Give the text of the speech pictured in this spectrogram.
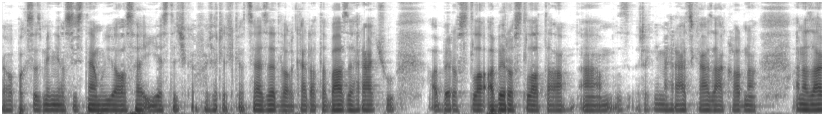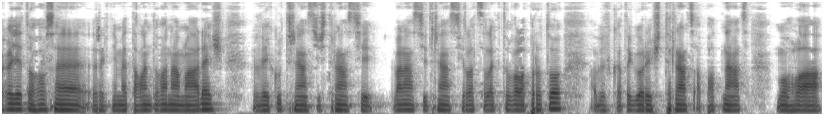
Jo, pak se změnil systém, udělala se is.fašer.cz, velká databáze hráčů, aby rostla, aby rostla ta, a, řekněme, hráčská základna. A na základě toho se, řekněme, talentovaná mládež ve věku 13, 14, 12, 13 let selektovala proto, aby v kategorii 14 a 15 mohla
